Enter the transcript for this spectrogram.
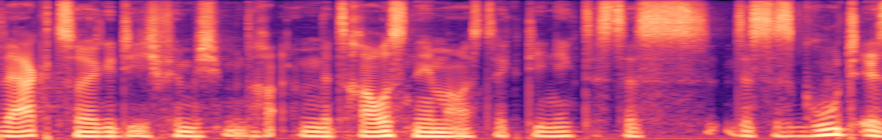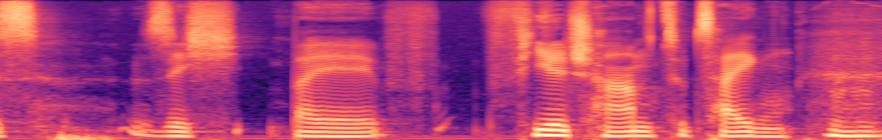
Werkzeuge, die ich für mich mit, rausnehme aus der Klinik, dass das, dass das gut ist, sich bei viel Charme zu zeigen. Mhm.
